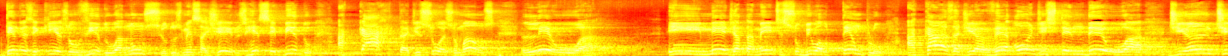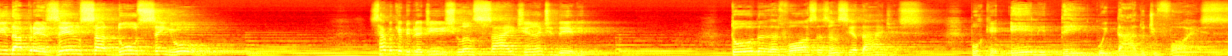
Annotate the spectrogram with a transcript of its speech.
Tendo Ezequias ouvido o anúncio dos mensageiros, recebido a carta de suas mãos, leu-a e imediatamente subiu ao templo, à casa de Yahvé, onde estendeu-a diante da presença do Senhor. Sabe o que a Bíblia diz? Lançai diante dele todas as vossas ansiedades, porque Ele tem cuidado de vós.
